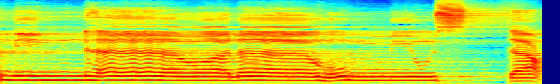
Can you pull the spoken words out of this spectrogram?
منها ولا هم يستعتبون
